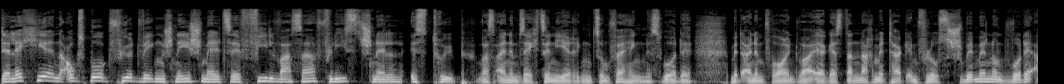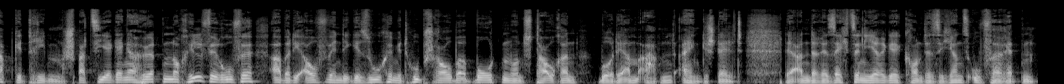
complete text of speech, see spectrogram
Der Lech hier in Augsburg führt wegen Schneeschmelze viel Wasser, fließt schnell, ist trüb, was einem 16-Jährigen zum Verhängnis wurde. Mit einem Freund war er gestern Nachmittag im Fluss schwimmen und wurde abgetrieben. Spaziergänger hörten noch Hilferufe, aber die aufwendige Suche mit Hubschrauber, Booten und Tauchern wurde am Abend eingestellt. Der andere 16-Jährige konnte sich ans Ufer retten.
